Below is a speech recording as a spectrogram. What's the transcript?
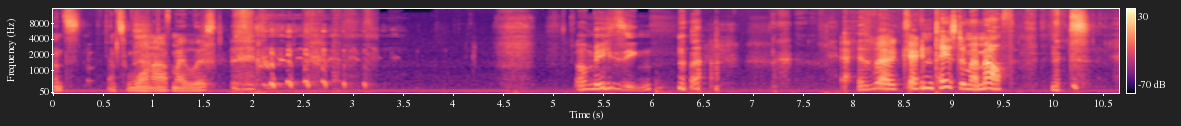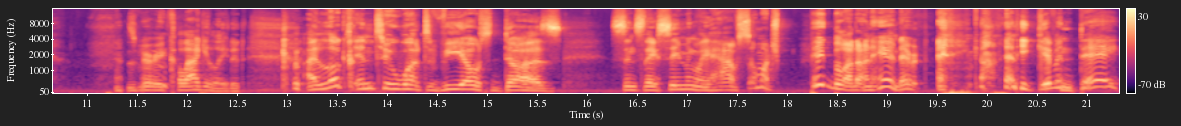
that's that's one off my list. Amazing. It's I can taste it in my mouth. It's, it's very coagulated. I looked into what Veos does since they seemingly have so much pig blood on hand every, on any given day.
